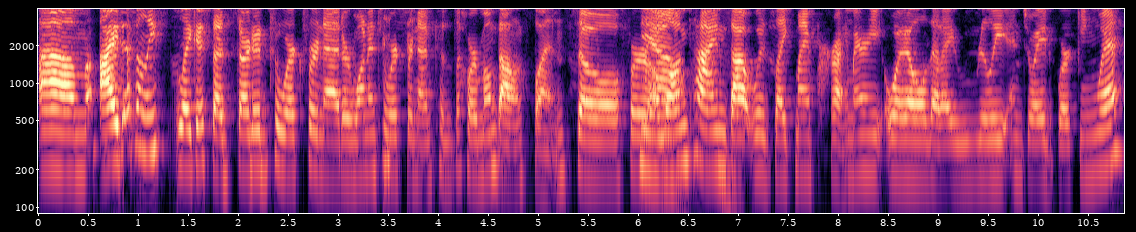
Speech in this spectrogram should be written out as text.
um, I definitely, like I said, started to work for Ned or wanted to work for Ned because of the hormone balance blend. So for yeah. a long time, that was like my primary oil that I really enjoyed working with.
